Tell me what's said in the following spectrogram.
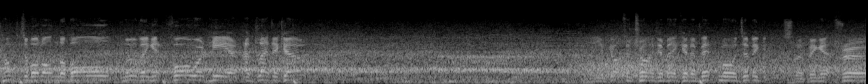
Comfortable on the ball, moving it forward here, Atletico. You've got to try to make it a bit more difficult. Slipping it through,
